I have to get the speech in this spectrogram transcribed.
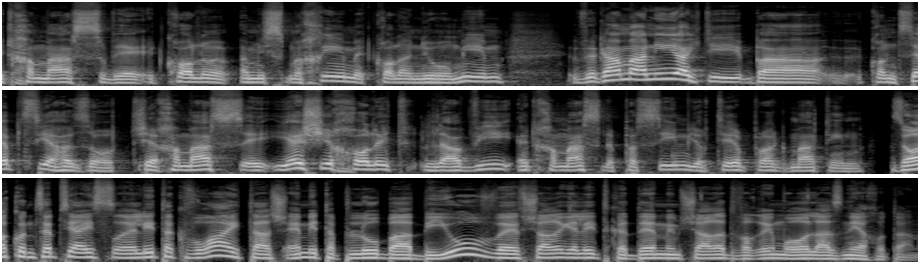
את חמאס ואת כל המסמכים, את כל הנאומים. וגם אני הייתי בקונספציה הזאת, שחמאס, יש יכולת להביא את חמאס לפסים יותר פרגמטיים. זו הקונספציה הישראלית הקבועה הייתה, שהם יטפלו בביוב ואפשר יהיה להתקדם עם שאר הדברים או להזניח אותם.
